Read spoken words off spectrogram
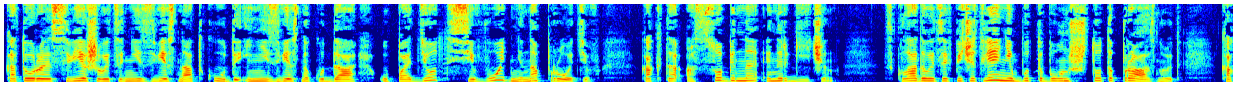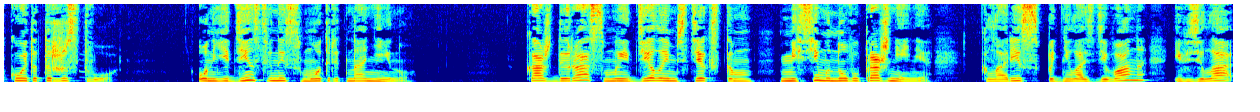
которая свешивается неизвестно откуда и неизвестно куда упадет, сегодня, напротив, как-то особенно энергичен. Складывается впечатление, будто бы он что-то празднует, какое-то торжество. Он единственный смотрит на Нину. Каждый раз мы делаем с текстом Миссимы новое упражнение. Кларис поднялась с дивана и взяла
